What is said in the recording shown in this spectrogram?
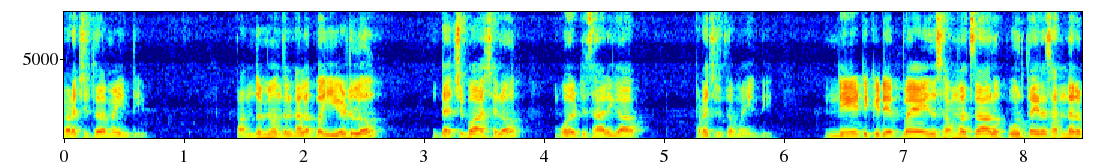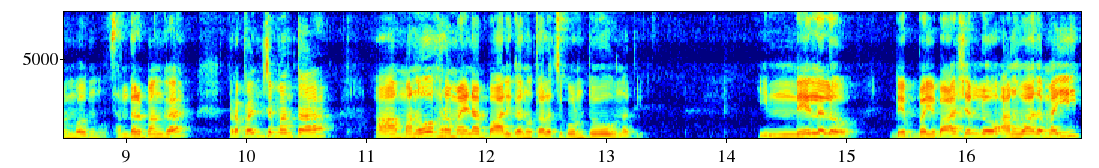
ప్రచురితమైంది. పంతొమ్మిది వందల నలభై ఏడులో డచ్ భాషలో మొదటిసారిగా ప్రచురితమైంది. నేటికి డెబ్బై ఐదు సంవత్సరాలు పూర్తయిన సందర్భం సందర్భంగా ప్రపంచమంతా ఆ మనోహరమైన బాలికను తలుచుకుంటూ ఉన్నది. ఇన్నేళ్ళలో డెబ్బై భాషల్లో అనువాదమయ్యి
